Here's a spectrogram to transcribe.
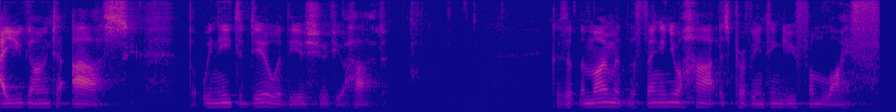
Are you going to ask? But we need to deal with the issue of your heart. Because at the moment, the thing in your heart is preventing you from life.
